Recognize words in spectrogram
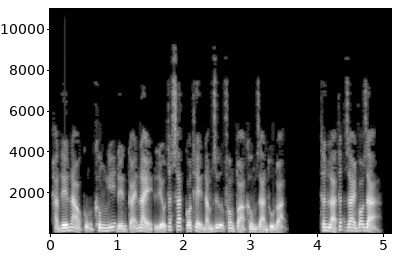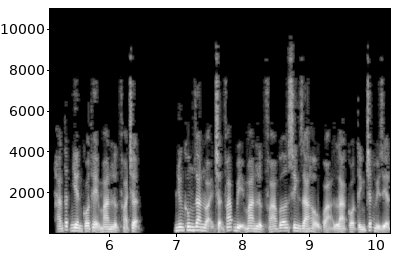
Hắn thế nào cũng không nghĩ đến cái này liêu thất sát có thể nắm giữ phong tỏa không gian thủ đoạn. Thân là thất giai võ giả, hắn tất nhiên có thể man lực phá trận. Nhưng không gian loại trận pháp bị man lực phá vỡ sinh ra hậu quả là có tính chất hủy diệt.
